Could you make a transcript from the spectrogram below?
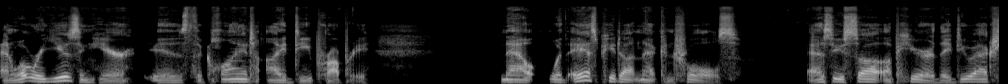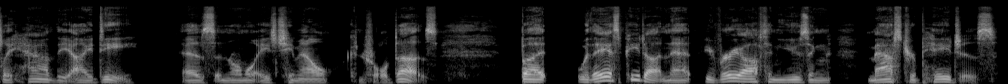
And what we're using here is the client ID property. Now, with ASP.NET controls, as you saw up here, they do actually have the ID as a normal HTML control does. But with ASP.NET, you're very often using master pages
